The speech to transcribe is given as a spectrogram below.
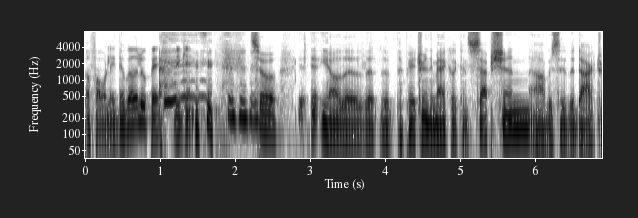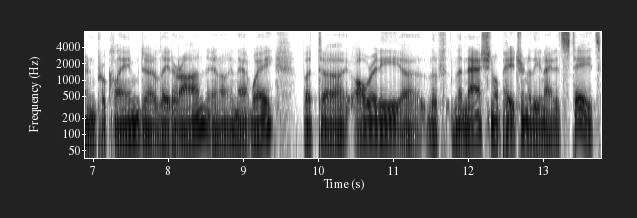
of Our Lady of Guadalupe begins. so, you know, the, the, the patron of the Immaculate Conception, obviously the doctrine proclaimed uh, later on, you know, in that way, but uh, already uh, the, the national patron of the United States.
